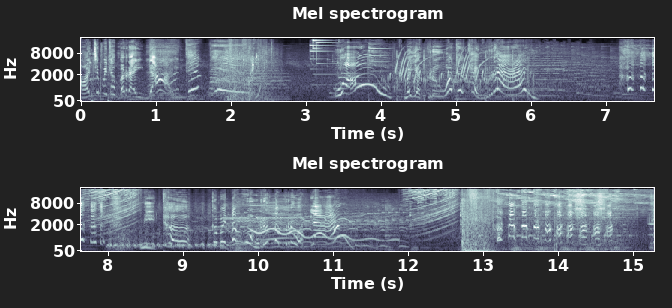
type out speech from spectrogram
น้อยจะไปทำอะไรได้เทพว้าว ไม่อยากรู้ว่าเธอแข็งแรง มีเธอก็ไม่ต้องห่วงเรื่องตำรวจแล้ว เท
